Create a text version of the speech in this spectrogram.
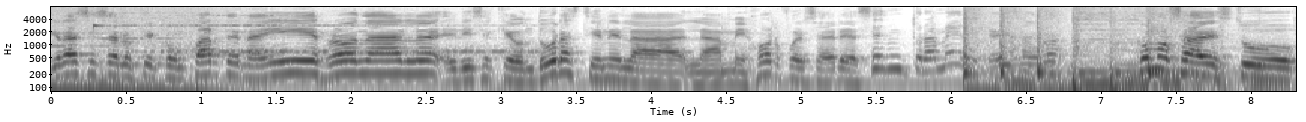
Gracias a los que comparten ahí. Ronald eh, dice que Honduras tiene la, mejor fuerza aérea de Centroamérica. ¿Cómo sabes tú?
